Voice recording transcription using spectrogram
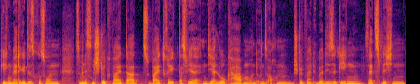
gegenwärtige Diskussion zumindest ein Stück weit dazu beiträgt, dass wir einen Dialog haben und uns auch ein Stück weit über diese gegensätzlichen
